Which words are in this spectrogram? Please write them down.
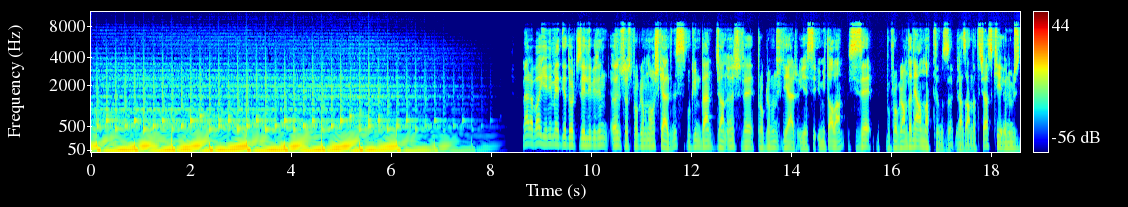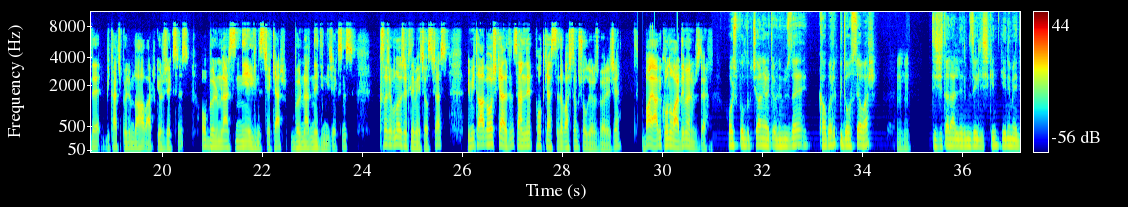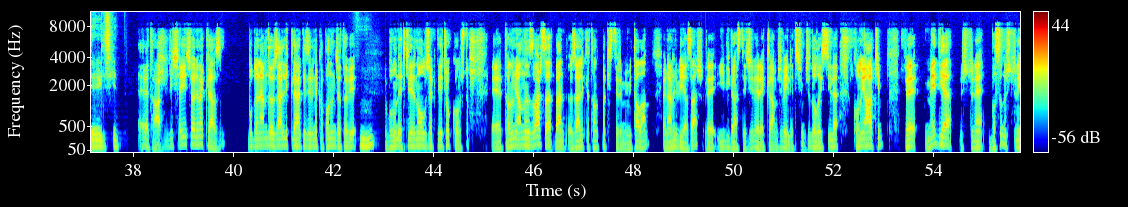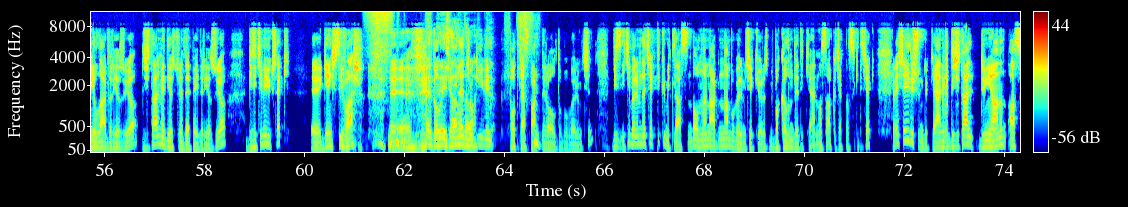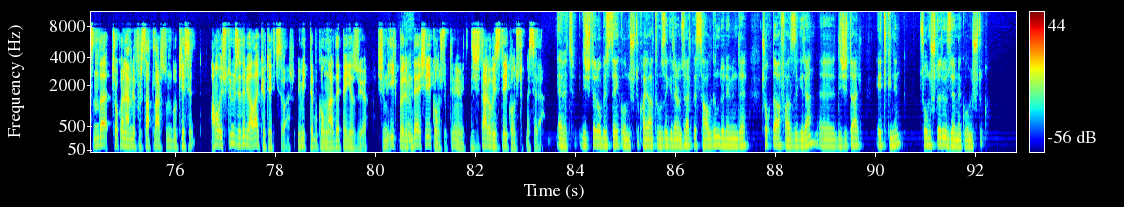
Merhaba, Yeni Medya 451'in ön söz programına hoş geldiniz. Bugün ben Can Öz ve programın diğer üyesi Ümit Alan. Size bu programda ne anlattığımızı biraz anlatacağız ki önümüzde birkaç bölüm daha var göreceksiniz. O bölümler sizin niye ilginizi çeker? Bu bölümlerde ne dinleyeceksiniz? Kısaca bunu özetlemeye çalışacağız. Ümit abi hoş geldin. Seninle podcast'te de başlamış oluyoruz böylece. Bayağı bir konu var değil mi önümüzde? Hoş bulduk Can. Evet önümüzde kabarık bir dosya var. Hı hı. Dijital hallerimize ilişkin, yeni medyaya ilişkin. Evet abi bir şeyi söylemek lazım. Bu dönemde özellikle herkes evine kapanınca tabii Hı hı. bunun etkileri ne olacak diye çok konuştuk. E, tanımayanlarınız varsa ben özellikle tanıtmak isterim Ümit Alan. Önemli bir yazar ve iyi bir gazeteci ve reklamcı ve iletişimci. Dolayısıyla konuya hakim ve medya üstüne, basın üstüne yıllardır yazıyor. Dijital medya üstüne de epeydir yazıyor. Birikimi yüksek, e, gençliği var E, ve dolayısıyla çok var. iyi bir podcast partneri oldu bu bölüm için. Biz iki bölümde çektik Ümit'le aslında. Onların ardından bu bölümü çekiyoruz. Bir bakalım dedik yani nasıl akacak, nasıl gidecek. Ve şeyi düşündük yani bu dijital dünyanın aslında çok önemli fırsatlar sunduğu kesin. Ama üstümüzde de bir alay kötü etkisi var. Ümit de bu konularda epey yazıyor. Şimdi ilk bölümde şeyi konuştuk değil mi Ümit? Dijital obeziteyi konuştuk mesela. Evet, dijital obeziteyi konuştuk. Hayatımıza giren özellikle salgın döneminde çok daha fazla giren e, dijital etkinin sonuçları üzerine konuştuk.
